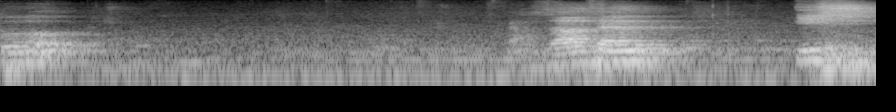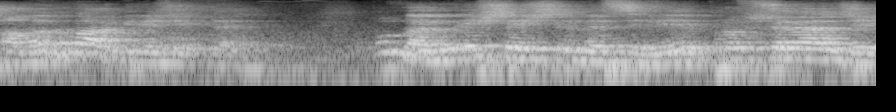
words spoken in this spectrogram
bunu? Ya zaten iş alanı var Bilecik'te. Bunların eşleştirmesini profesyonelce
